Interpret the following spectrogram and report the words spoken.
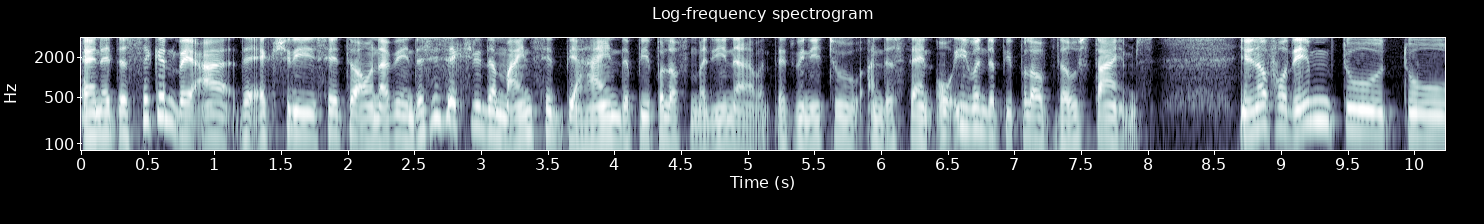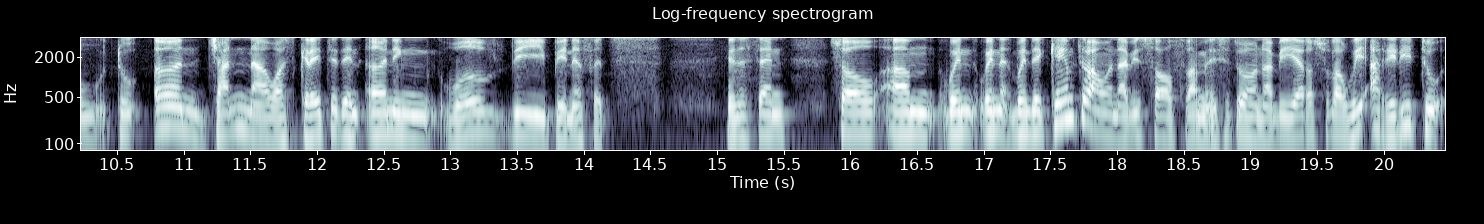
And at the second bay'ah, uh, they actually said to our Nabi, and this is actually the mindset behind the people of Medina that we need to understand, or even the people of those times. You know, for them to to to earn Jannah was greater than earning worldly benefits. You understand? So um, when, when when they came to our Nabi Sallallahu they said to our Nabi, Ya Rasulullah, we are ready to,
